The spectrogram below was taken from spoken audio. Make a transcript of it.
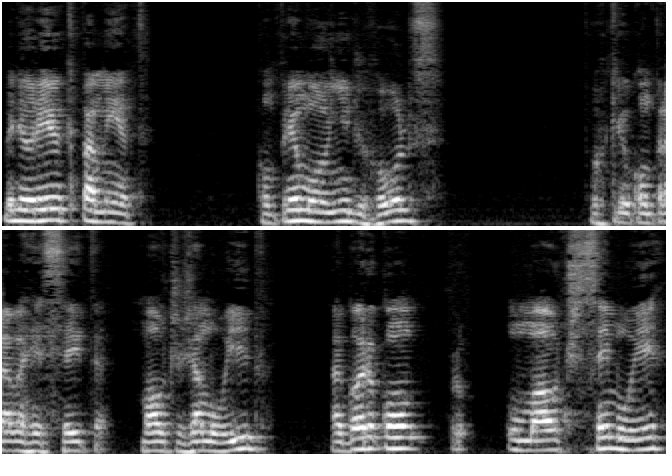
Melhorei o equipamento. Comprei um molinho de rolos, porque eu comprava receita malte já moído. Agora eu compro o malte sem moer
